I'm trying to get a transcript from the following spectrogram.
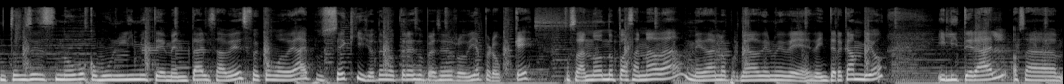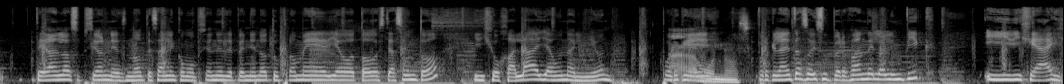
Entonces no hubo como un límite mental, ¿sabes? Fue como de, ay, pues X, yo tengo tres operaciones de rodilla, pero ¿qué? O sea, no, no pasa nada, me dan la oportunidad de irme de, de intercambio. Y literal, o sea, te dan las opciones, ¿no? Te salen como opciones dependiendo de tu promedio o todo este asunto. Y dije, ojalá haya una al. Porque, Vámonos. porque la neta soy súper fan del Olympic. Y dije, ay,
